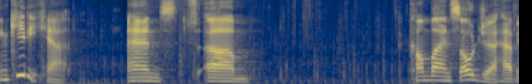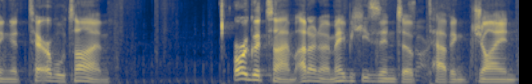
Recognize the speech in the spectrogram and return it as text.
And kitty cat. And, um, combine soldier having a terrible time. Or a good time. I don't know. Maybe he's into having giant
